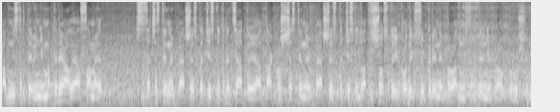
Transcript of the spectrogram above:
адміністративні матеріали, а саме за частиною 1 статті 130, а також частиною 1 статті 126 Кодексу України про адміністративні правопорушення.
